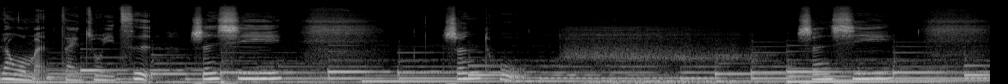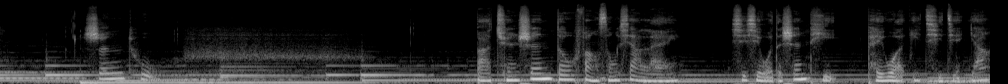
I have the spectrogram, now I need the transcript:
让我们再做一次。深吸，深吐，深吸，深吐，把全身都放松下来。谢谢我的身体，陪我一起减压。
